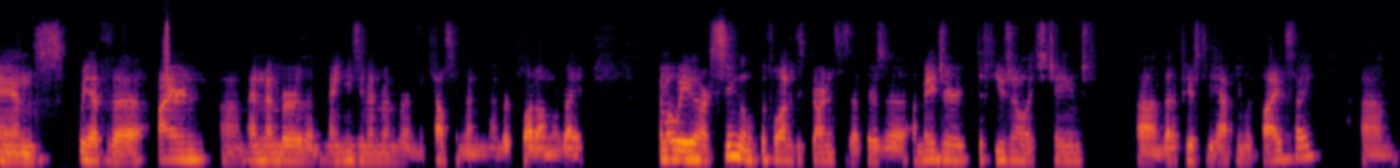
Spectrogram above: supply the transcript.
And we have the iron um, end member, the magnesium end member, and the calcium end member plot on the right. And what we are seeing with a lot of these garnets is that there's a, a major diffusional exchange um, that appears to be happening with biotite. Um,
